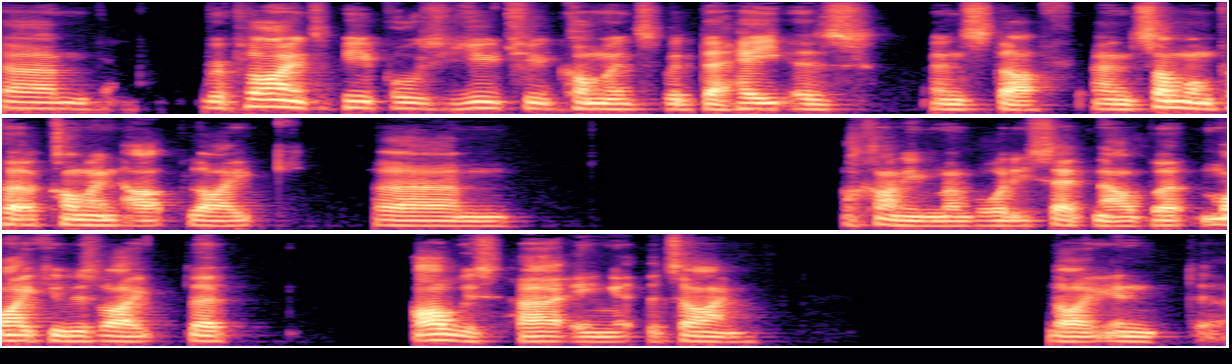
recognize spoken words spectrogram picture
um, replying to people's YouTube comments with the haters and stuff. And someone put a comment up like, um, I can't even remember what he said now, but Mikey was like, "Look, I was hurting at the time." Like, and uh,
